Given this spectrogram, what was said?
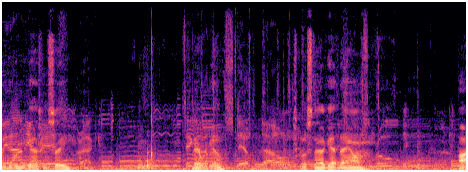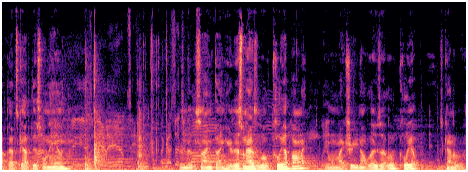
to get where you guys can see. There we go. Just gonna snug that down. All right, that's got this one in. Gonna do the same thing here. This one has a little clip on it. You wanna make sure you don't lose that little clip. It's kind of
